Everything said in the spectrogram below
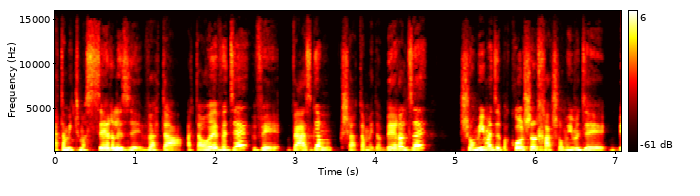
אתה מתמסר לזה, ואתה אתה אוהב את זה, ו, ואז גם כשאתה מדבר על זה, שומעים את זה בקול שלך, שומעים את זה ב...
